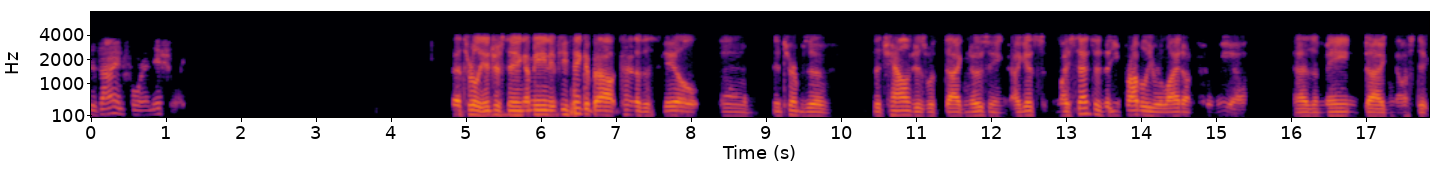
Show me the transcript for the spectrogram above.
designed for initially. That's really interesting. I mean, if you think about kind of the scale um, in terms of the challenges with diagnosing, I guess my sense is that you probably relied on chorea as a main diagnostic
